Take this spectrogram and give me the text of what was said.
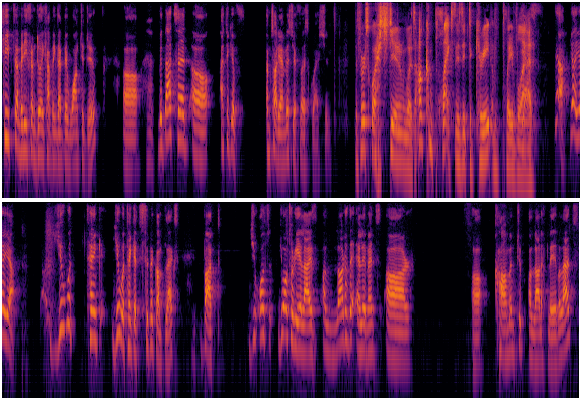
keep somebody from doing something that they want to do. Uh, with that said, uh, I think if I'm sorry, I missed your first question. The first question was how complex is it to create a playable yes. ad? Yeah, yeah, yeah, yeah. You would think you would think it's super complex, but you also you also realize a lot of the elements are uh, common to a lot of playable ads,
